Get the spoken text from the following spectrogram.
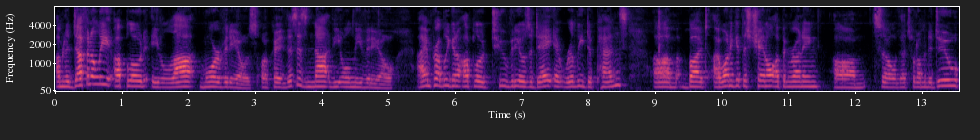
I'm going to definitely upload a lot more videos. Okay, this is not the only video. I'm probably going to upload two videos a day. It really depends. Um, but I want to get this channel up and running, um, so that's what I'm going to do.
